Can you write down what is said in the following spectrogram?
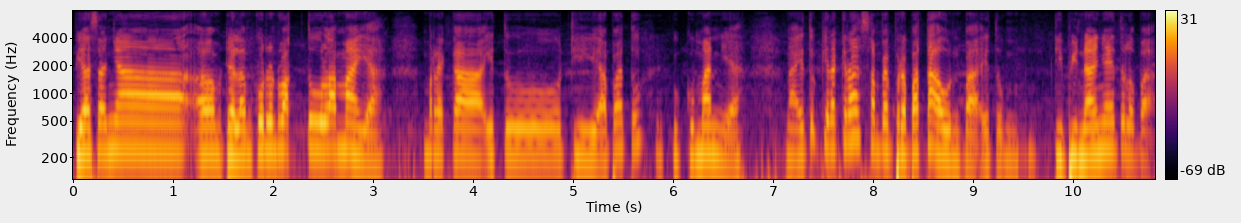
biasanya uh, dalam kurun waktu lama ya. Mereka itu di apa tuh hukuman ya. Nah, itu kira-kira sampai berapa tahun, Pak? Itu dibinanya itu loh, Pak.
